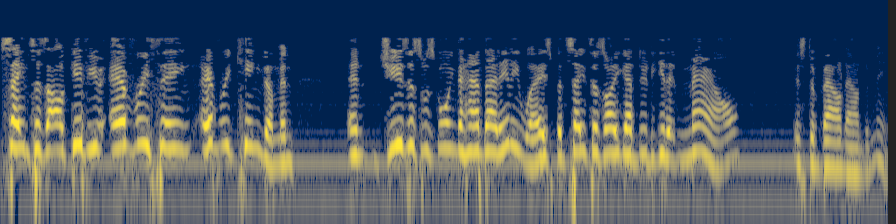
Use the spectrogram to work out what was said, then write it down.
Satan says, I'll give you everything, every kingdom. And, and Jesus was going to have that anyways, but Satan says, all you got to do to get it now is to bow down to me.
